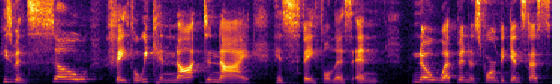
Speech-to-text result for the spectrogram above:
He's been so faithful. We cannot deny His faithfulness, and no weapon has formed against us.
